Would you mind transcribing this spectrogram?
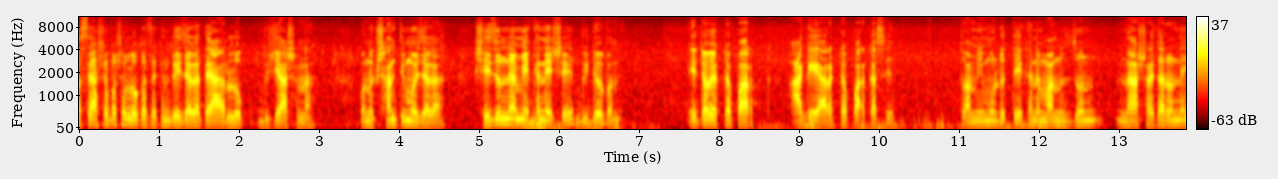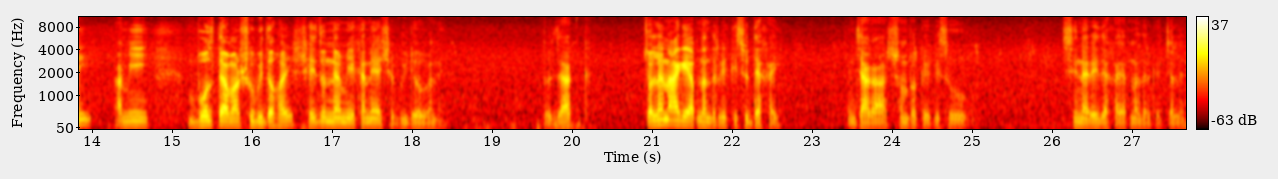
আছে, আশেপাশে লোক আছে, কিন্তু এই জায়গাতে আর লোক বেশি আসে না। অনেক শান্তিময় জায়গা। সেই জন্য আমি এখানে এসে ভিডিও বানাই। এটাও একটা পার্ক। আগে আর একটা পার্ক আছে। তো আমি মূলত এখানে মানুষজন না আসার কারণেই আমি বলতে আমার সুবিধা হয়, সেই জন্য আমি এখানে এসে ভিডিও বানাই। তো যাক, চলেন আগে আপনাদেরকে কিছু দেখাই। জায়গা সম্পর্কে কিছু সিনারি দেখাই আপনাদেরকে, চলেন।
